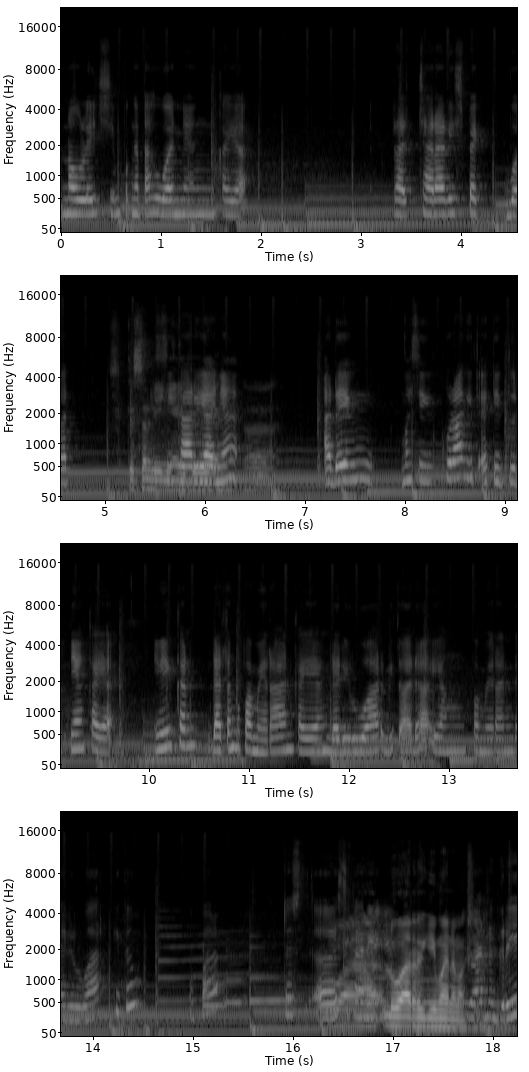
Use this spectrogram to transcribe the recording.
knowledge pengetahuan yang kayak cara respect buat keseninya si itu karyanya. ya. Eh, ada yang masih kurang gitu attitude-nya kayak ini kan datang ke pameran kayak yang dari luar gitu ada yang pameran dari luar gitu apa terus si luar, karya- luar gimana luar maksudnya negeri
